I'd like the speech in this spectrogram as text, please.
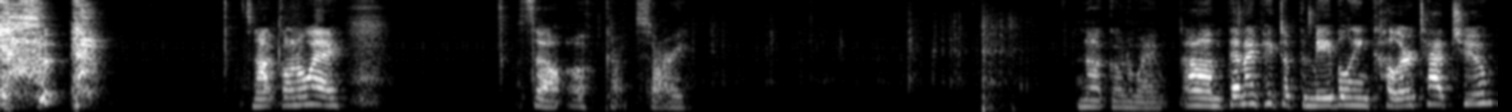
it's not going away. So, oh God, sorry. Not going away. Um, then I picked up the Maybelline Color Tattoo.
